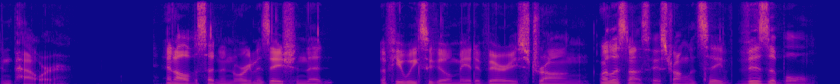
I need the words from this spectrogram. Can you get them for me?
and power. And all of a sudden, an organization that a few weeks ago made a very strong, or let's not say strong, let's say visible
